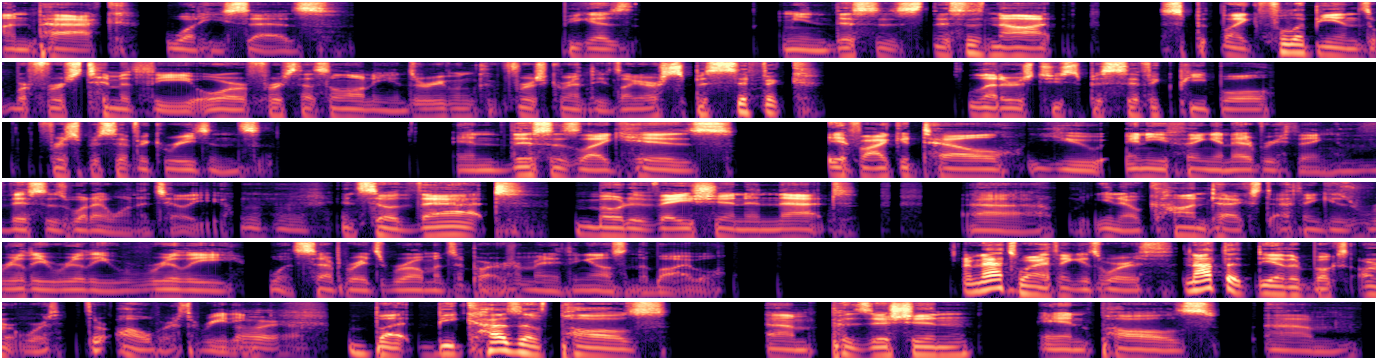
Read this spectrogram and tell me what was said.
unpack what he says, because I mean, this is this is not sp- like Philippians or First Timothy or First Thessalonians or even First Corinthians, like are specific letters to specific people for specific reasons. And this is like his. If I could tell you anything and everything, this is what I want to tell you. Mm-hmm. And so that motivation and that uh, you know context, I think, is really, really, really what separates Romans apart from anything else in the Bible. And that's why I think it's worth. Not that the other books aren't worth; they're all worth reading. Oh yeah. But because of Paul's um, position and Paul's um,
